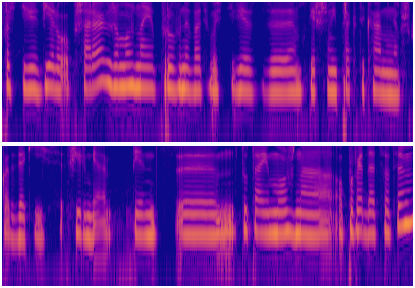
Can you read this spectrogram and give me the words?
właściwie wielu obszarach, że można je porównywać właściwie z pierwszymi praktykami, na przykład w jakiejś firmie. Więc y, tutaj można opowiadać o tym,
